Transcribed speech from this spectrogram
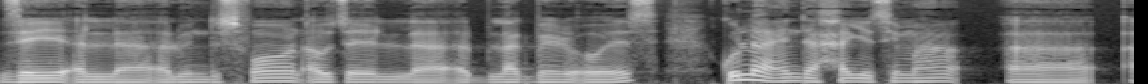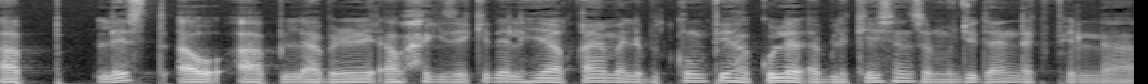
زي ال Windows Phone أو زي ال BlackBerry OS. كلها عندها حاجة اسمها app list أو app library أو حاجة زي كده اللي هي القائمة اللي بتكون فيها كل ال applications الموجودة عندك في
